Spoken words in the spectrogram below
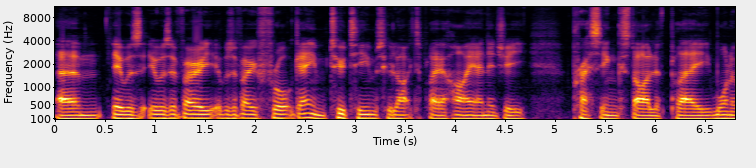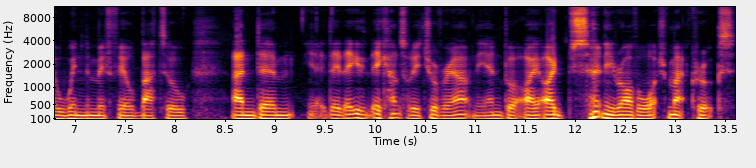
um, it was it was a very it was a very fraught game. Two teams who like to play a high energy pressing style of play, want to win the midfield battle, and um, yeah, they, they they cancelled each other out in the end. But I I'd certainly rather watch Matt Crooks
